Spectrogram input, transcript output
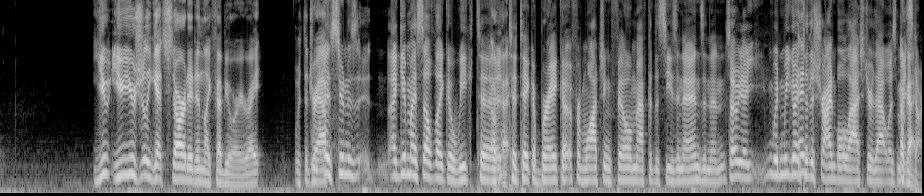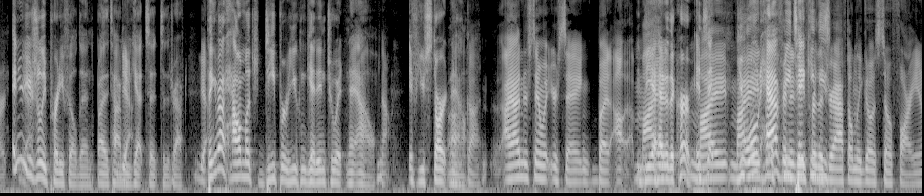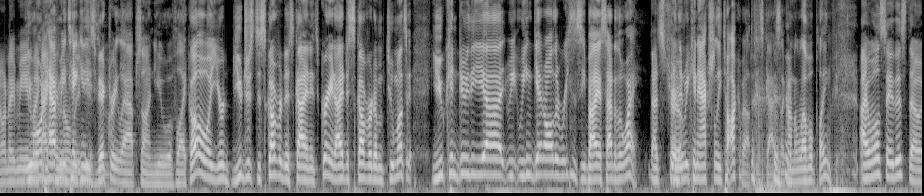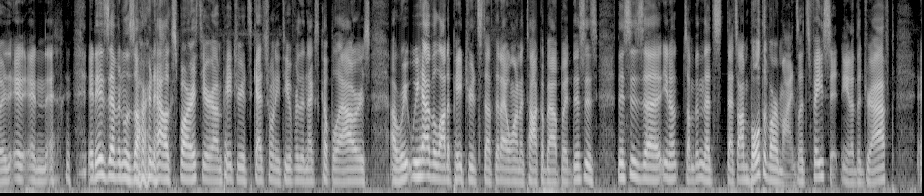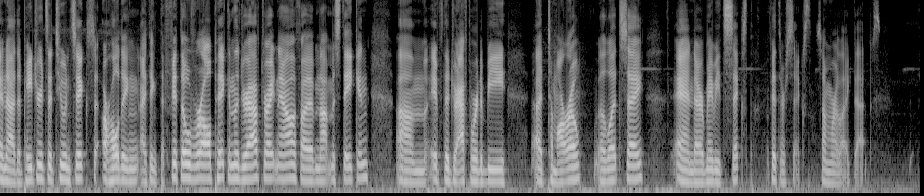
you you usually get started in like February, right, with the draft. As soon as I give myself like a week to Okay. to take a break uh, from watching film after the season ends, and then so yeah, when we went to the Shrine Bowl last year, that was my start. And you're usually pretty filled in by the time Yeah. we get to, to the draft. Yeah. Think about how much deeper you can get into it now. No. If you start now. Oh God, I understand what you're saying, but uh, my, ahead of the curve. It's My, you my won't have me taking for the these- draft only goes so far. You know what I mean? You Like, won't have me taking these victory much. laps on you of like, oh, you're you just discovered this guy and it's great. I discovered him two months ago. You can do the uh, we, we can get all the recency bias out of the way. That's true. And then we can actually talk about these guys like on a level playing field. I will say this though, it, it, and it is Evan Lazar and Alex Barth here on Patriots Catch Twenty Two for the next couple of hours. Uh, we we have a lot of Patriots stuff that I want to talk about, but this is this is uh, you know something that's that's on both of our minds. Let's face it, you know the draft and uh, the Patriots at two and six are holding I think the fifth overall pick in the draft right now, if I am not mistaken. Um, if the draft were to be uh, tomorrow, uh, let's say, and or maybe it's sixth, fifth or sixth, somewhere like that. It's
